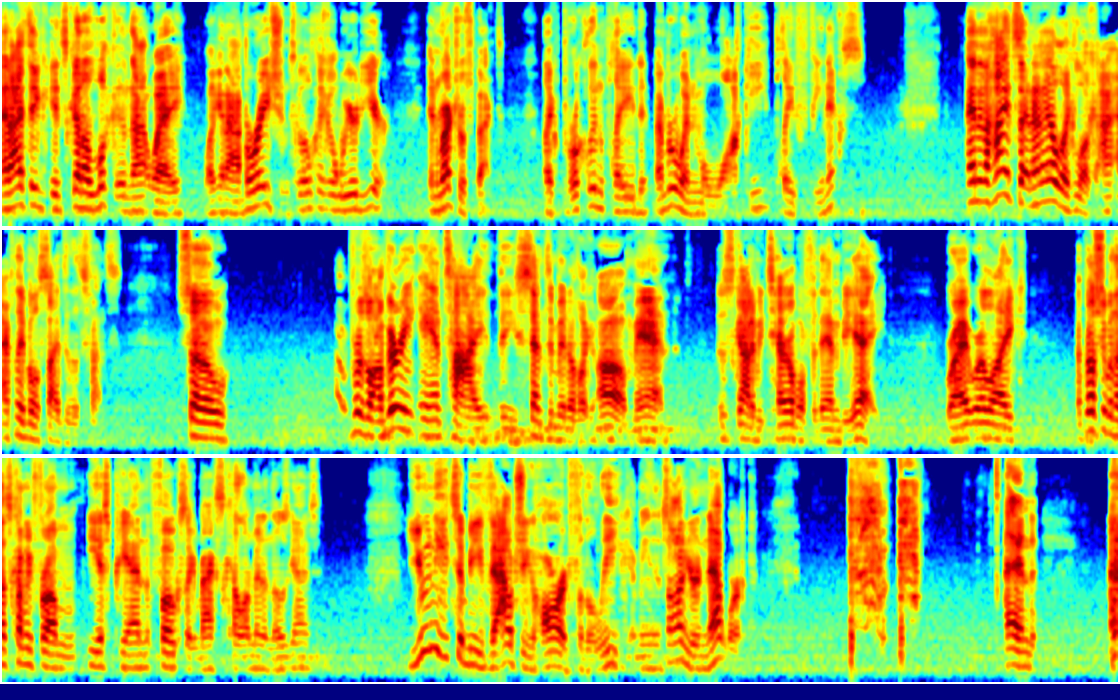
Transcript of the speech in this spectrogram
And I think it's going to look in that way like an aberration. It's going to look like a weird year in retrospect. Like Brooklyn played. Remember when Milwaukee played Phoenix? And in hindsight, I know, like, look, I, I play both sides of this fence. So, first of all, I'm very anti the sentiment of like, oh man, this has got to be terrible for the NBA, right? We're like, especially when that's coming from ESPN folks like Max Kellerman and those guys. You need to be vouching hard for the league. I mean, it's on your network. and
